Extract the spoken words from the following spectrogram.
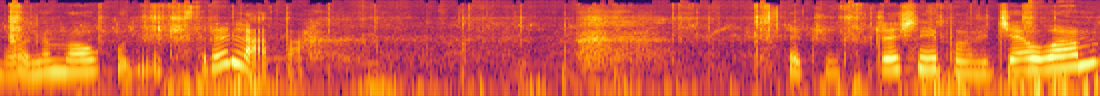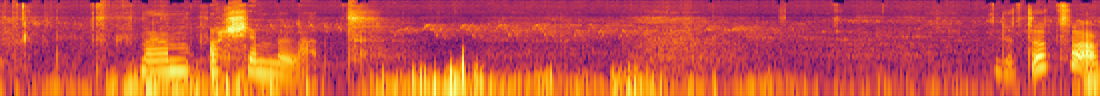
Bo one ma ogólnie 4 lata. Jak już wcześniej powiedziałam, mam 8 lat. No to co?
